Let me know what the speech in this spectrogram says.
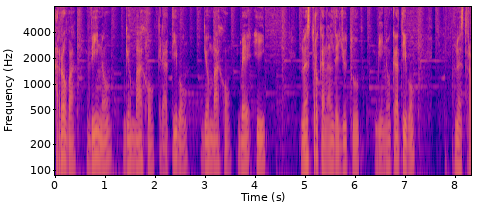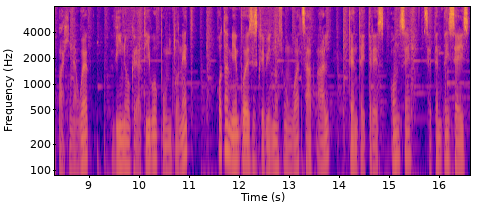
arroba vino-creativo-bi, nuestro canal de YouTube Vino Creativo, nuestra página web vinocreativo.net o también puedes escribirnos un WhatsApp al 33 11 76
